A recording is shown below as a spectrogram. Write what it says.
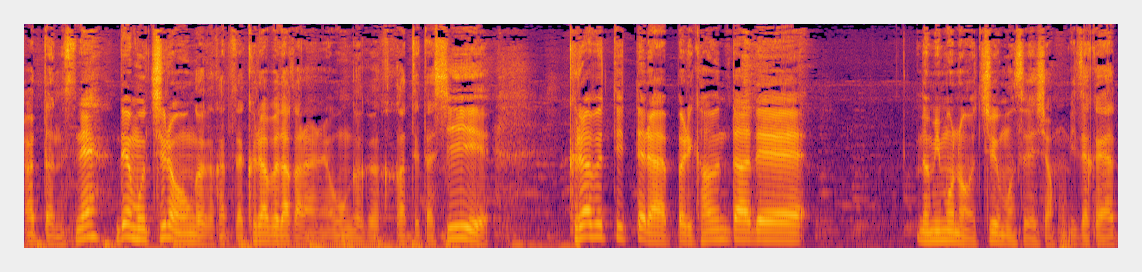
あったんですね。でもちろん音楽がかかってた。クラブだからね音楽がかかってたしクラブって言ったらやっぱりカウンターで飲み物を注文するでしょ。居酒屋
